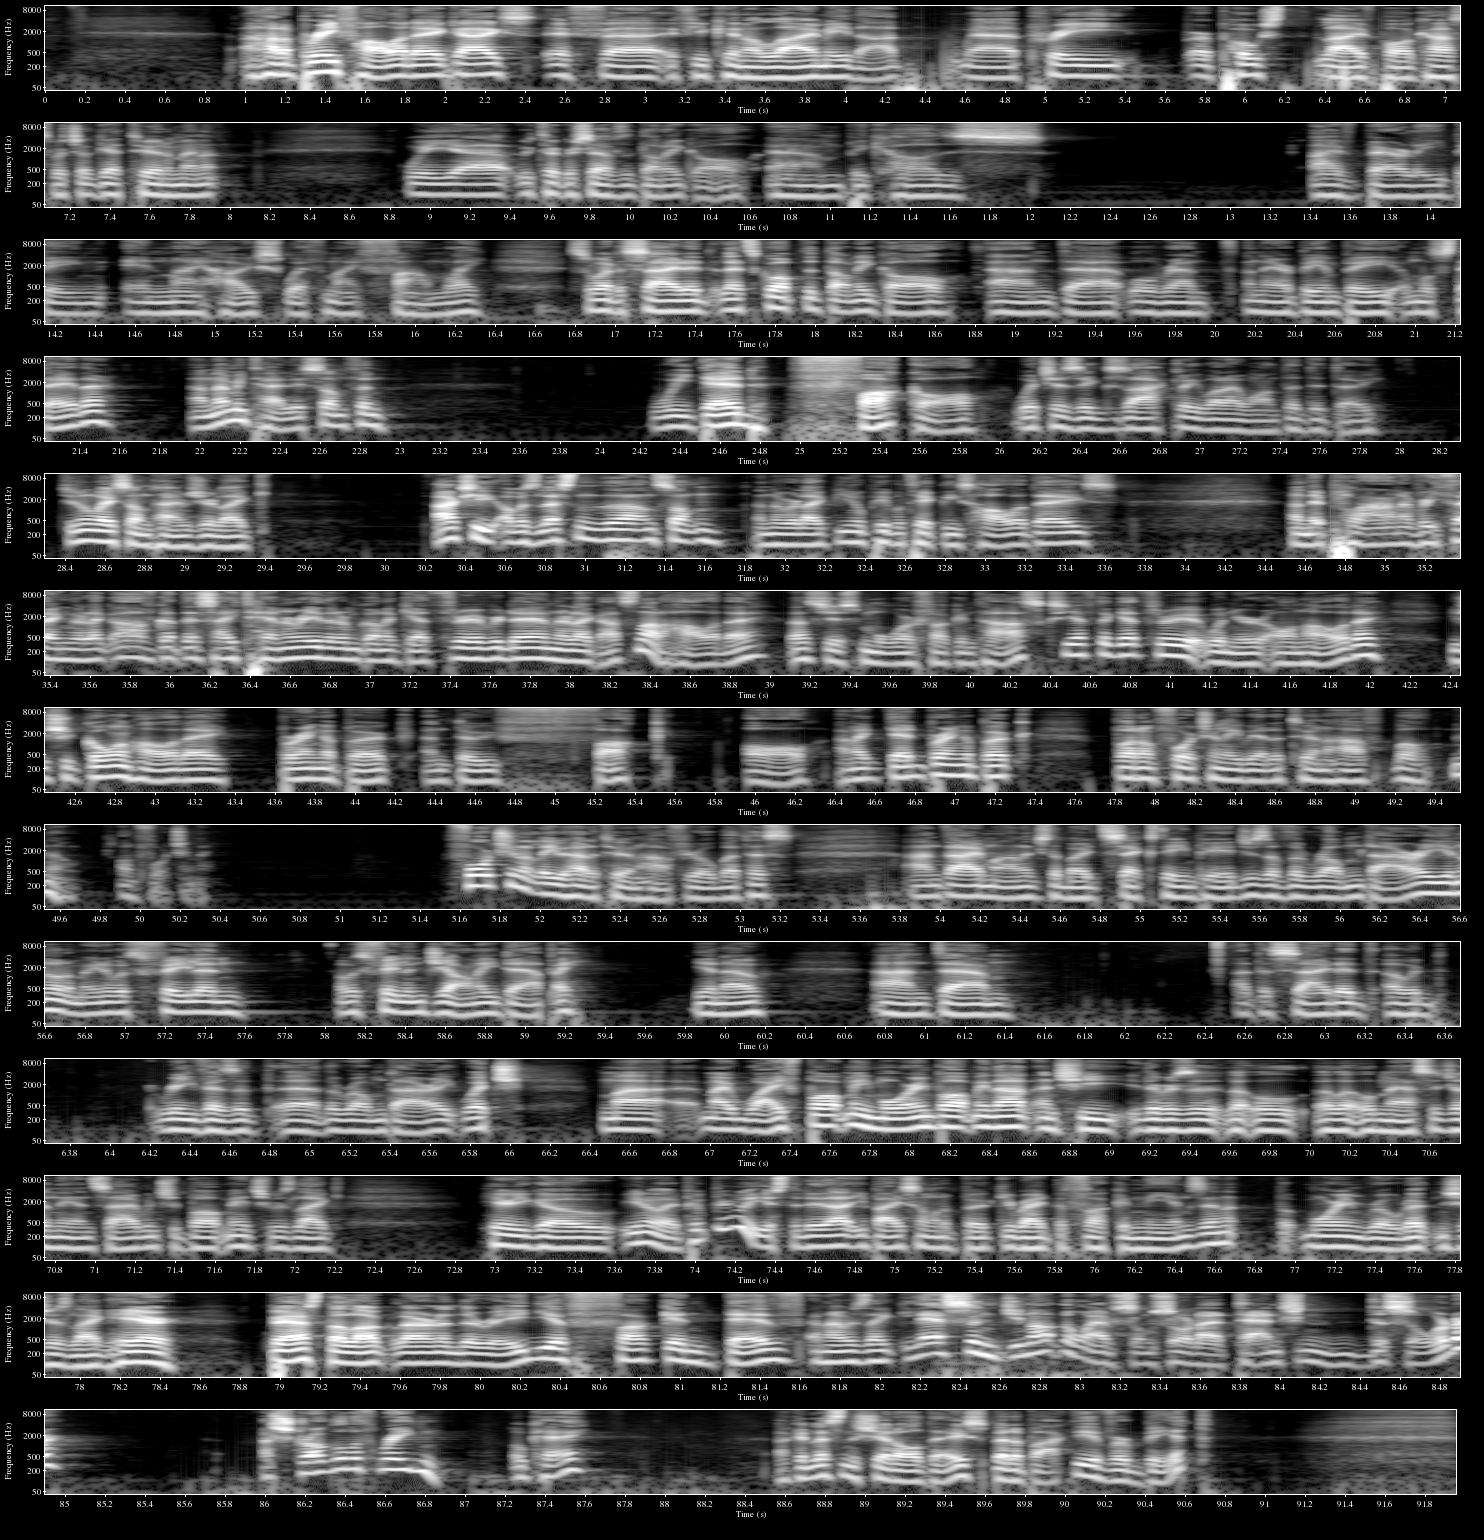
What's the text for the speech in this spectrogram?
I had a brief holiday, guys. If uh, if you can allow me that uh, pre or post live podcast, which I'll get to in a minute we uh, we took ourselves to Donegal um, because I've barely been in my house with my family. So I decided let's go up to Donegal and uh, we'll rent an Airbnb and we'll stay there. And let me tell you something. We did fuck all, which is exactly what I wanted to do. Do you know why sometimes you're like, Actually, I was listening to that on something, and they were like, you know, people take these holidays and they plan everything. They're like, oh, I've got this itinerary that I'm going to get through every day. And they're like, that's not a holiday. That's just more fucking tasks you have to get through when you're on holiday. You should go on holiday, bring a book, and do fuck all. And I did bring a book, but unfortunately, we had a two and a half. Well, no, unfortunately. Fortunately, we had a two and a half year old with us, and I managed about 16 pages of the rum diary. You know what I mean? I was feeling, I was feeling Johnny Deppy, you know, and um, I decided I would revisit uh, the rum diary, which my my wife bought me. Maureen bought me that, and she there was a little a little message on the inside when she bought me, and she was like, "Here you go." You know, like people used to do that. You buy someone a book, you write the fucking names in it. But Maureen wrote it, and she's like, "Here." Best of luck learning to read, you fucking div. And I was like, listen, do you not know I have some sort of attention disorder? I struggle with reading, okay? I can listen to shit all day, spit it back to you verbatim.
